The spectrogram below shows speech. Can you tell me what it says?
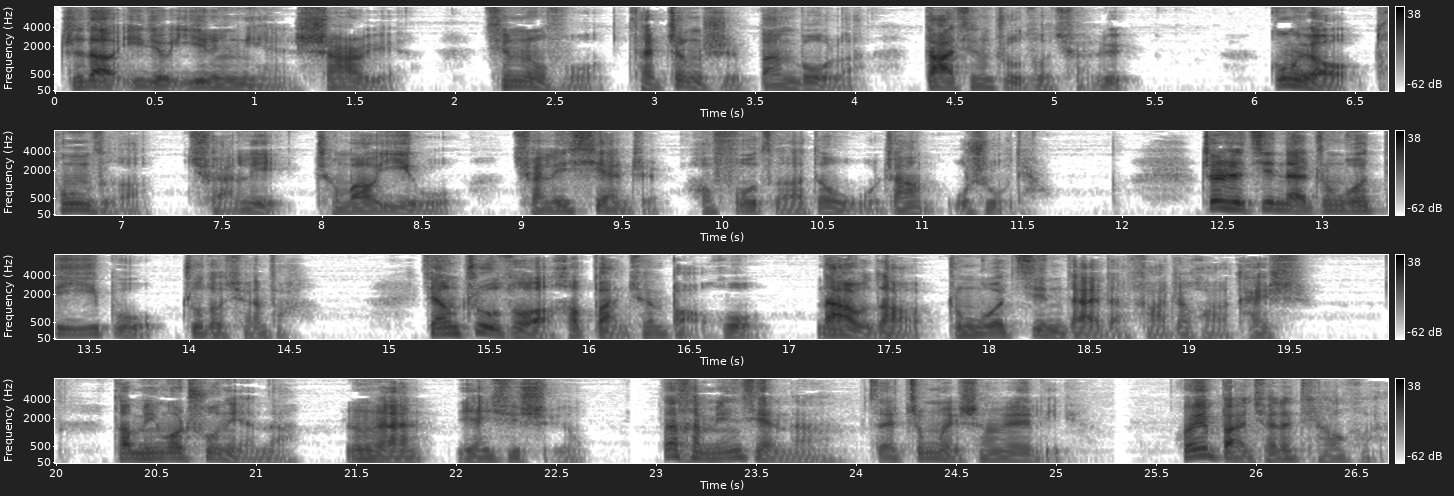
直到一九一零年十二月，清政府才正式颁布了《大清著作权律》，共有通则、权利、承包义务、权利限制和负责等五章五十五条。这是近代中国第一部著作权法，将著作和版权保护纳入到中国近代的法制化的开始。到民国初年呢，仍然延续使用。但很明显呢，在中美商约里，关于版权的条款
